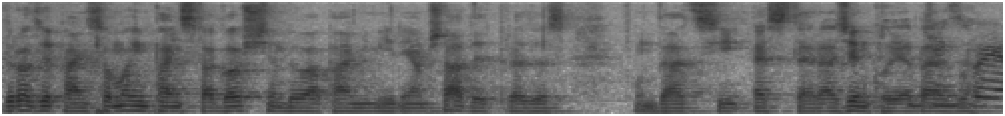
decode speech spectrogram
drodzy Państwo, moim Państwa gościem była Pani Miriam Szady, prezes Fundacji Estera. Dziękuję bardzo. Dziękuję.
